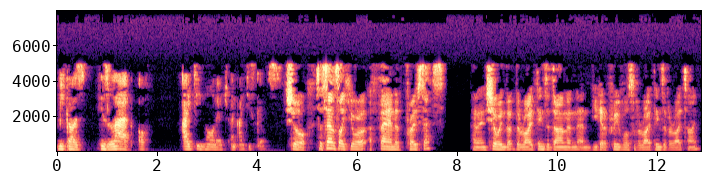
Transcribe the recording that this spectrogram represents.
because his lack of IT knowledge and IT skills. Sure. So it sounds like you're a fan of process and ensuring that the right things are done and, and you get approvals for the right things at the right time.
